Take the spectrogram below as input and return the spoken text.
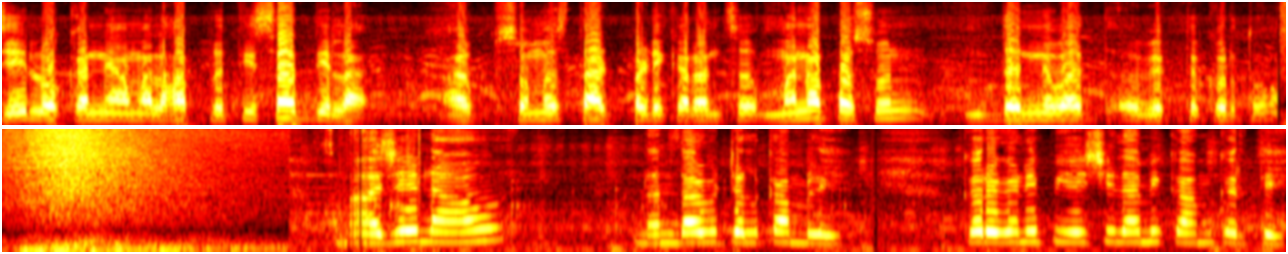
जे लोकांनी आम्हाला हा प्रतिसाद दिला समस्त आटपाडेकरांचं मनापासून धन्यवाद व्यक्त करतो. माझे नाव नंदा विठ्ठल कांबळे. करगणे पी एच सीला मी काम करते.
